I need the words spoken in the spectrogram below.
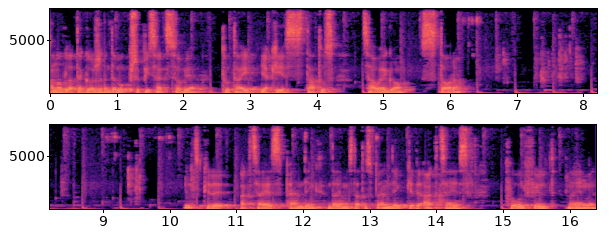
Ano dlatego, że będę mógł przypisać sobie tutaj, jaki jest status całego stora. Więc kiedy akcja jest pending, dajemy status pending. Kiedy akcja jest fulfilled, dajemy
